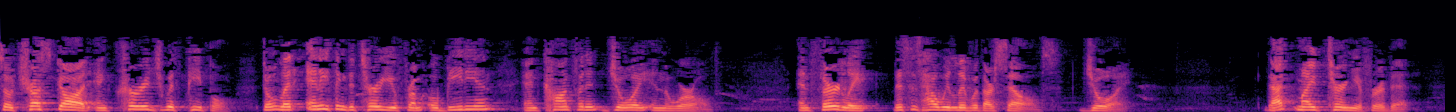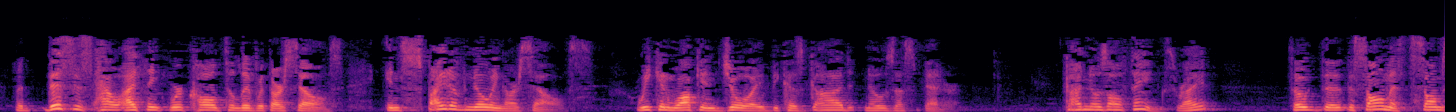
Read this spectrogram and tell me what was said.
So trust God, encourage with people. Don't let anything deter you from obedient and confident joy in the world. And thirdly, this is how we live with ourselves joy. That might turn you for a bit. But this is how I think we're called to live with ourselves. In spite of knowing ourselves, we can walk in joy because God knows us better. God knows all things, right? So the, the psalmist, Psalm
